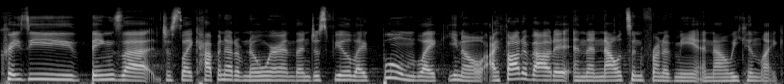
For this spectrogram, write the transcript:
crazy things that just like happen out of nowhere and then just feel like boom like you know i thought about it and then now it's in front of me and now we can like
